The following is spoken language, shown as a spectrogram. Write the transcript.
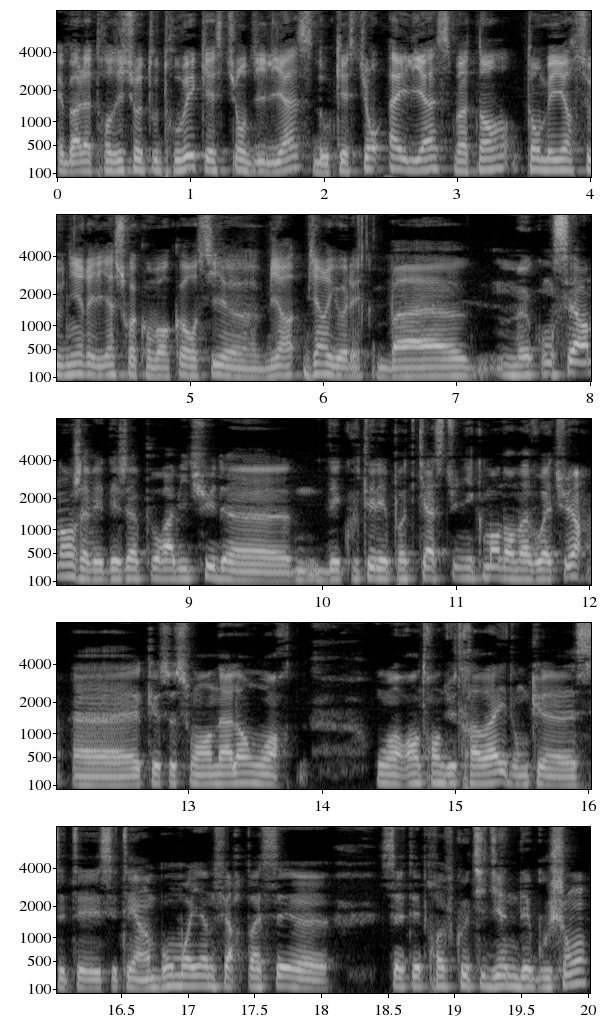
Eh ben la transition est tout trouvée. Question d'Ilias. Donc question à Ilias maintenant. Ton meilleur souvenir, Ilias. Je crois qu'on va encore aussi euh, bien bien rigoler. Bah, me concernant, j'avais déjà pour habitude euh, d'écouter les podcasts uniquement dans ma voiture, euh, que ce soit en allant ou en, ou en rentrant du travail. Donc euh, c'était c'était un bon moyen de faire passer euh, cette épreuve quotidienne des bouchons.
